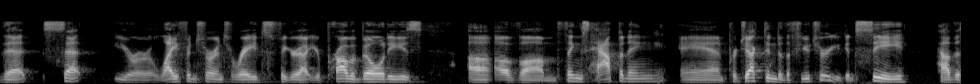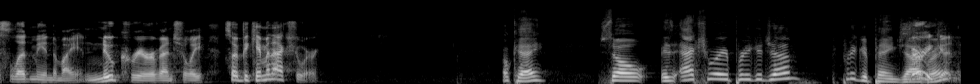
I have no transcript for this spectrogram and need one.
that set your life insurance rates, figure out your probabilities of um, things happening, and project into the future. You can see how this led me into my new career eventually. So I became an actuary. Okay. So is actuary a pretty good job? Pretty good paying job, Very right? good.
